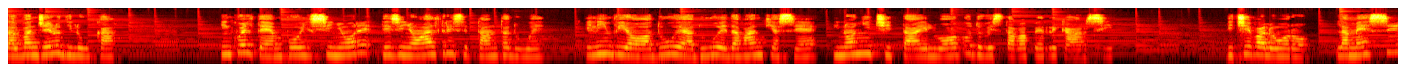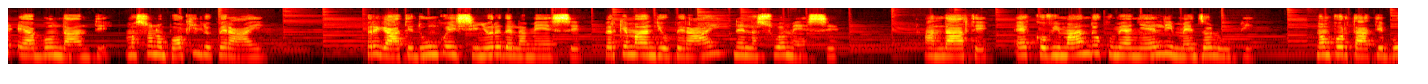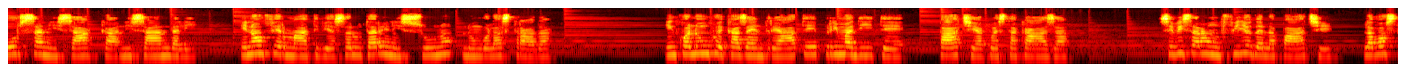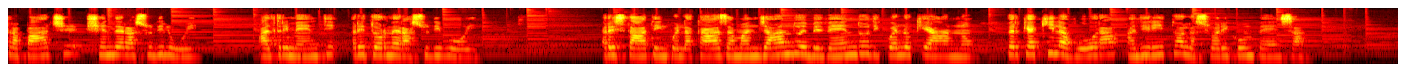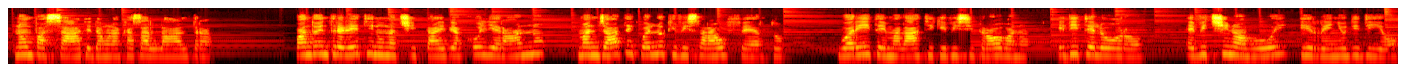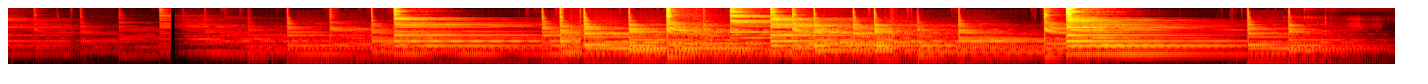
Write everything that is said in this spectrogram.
Dal Vangelo di Luca. In quel tempo il Signore designò altri settantadue e li inviò a due a due davanti a sé in ogni città e luogo dove stava per recarsi. Diceva loro, la messe è abbondante, ma sono pochi gli operai. Pregate dunque il Signore della messe, perché mandi operai nella sua messe. Andate, ecco vi mando come agnelli in mezzo a lupi. Non portate borsa né sacca né sandali e non fermatevi a salutare nessuno lungo la strada. In qualunque casa entriate, prima dite pace a questa casa. Se vi sarà un figlio della pace, la vostra pace scenderà su di lui, altrimenti ritornerà su di voi. Restate in quella casa mangiando e bevendo di quello che hanno, perché chi lavora ha diritto alla sua ricompensa. Non passate da una casa all'altra. Quando entrerete in una città e vi accoglieranno, mangiate quello che vi sarà offerto, guarite i malati che vi si trovano e dite loro, è vicino a voi il regno di Dio.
